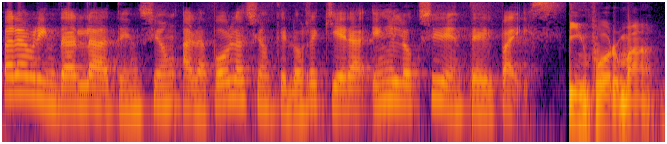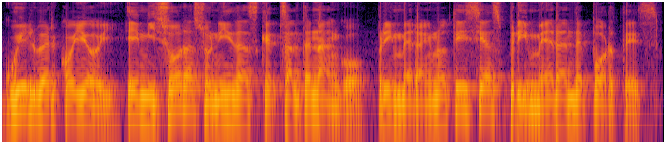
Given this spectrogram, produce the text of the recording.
para brindar la atención a la población que lo requiera en el occidente del país. Informa Wilber Coyoy, Emisoras Unidas Quetzaltenango, primera en noticias, primera en deportes.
